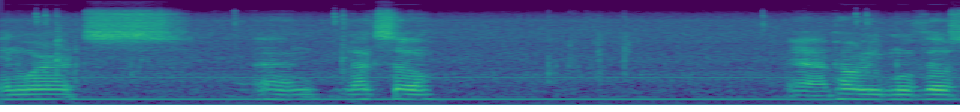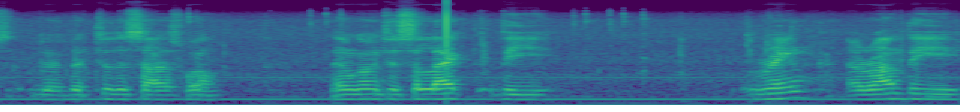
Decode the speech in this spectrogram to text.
inwards and like so yeah probably move those a little bit to the side as well. Then I'm going to select the ring around the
